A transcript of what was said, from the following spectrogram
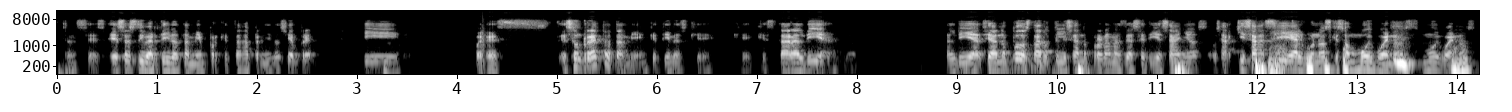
Entonces, eso es divertido también porque estás aprendiendo siempre. Y pues es un reto también que tienes que, que, estar al día. Al día. O sea, no puedo estar utilizando programas de hace 10 años. O sea, quizás sí algunos que son muy buenos, muy buenos,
